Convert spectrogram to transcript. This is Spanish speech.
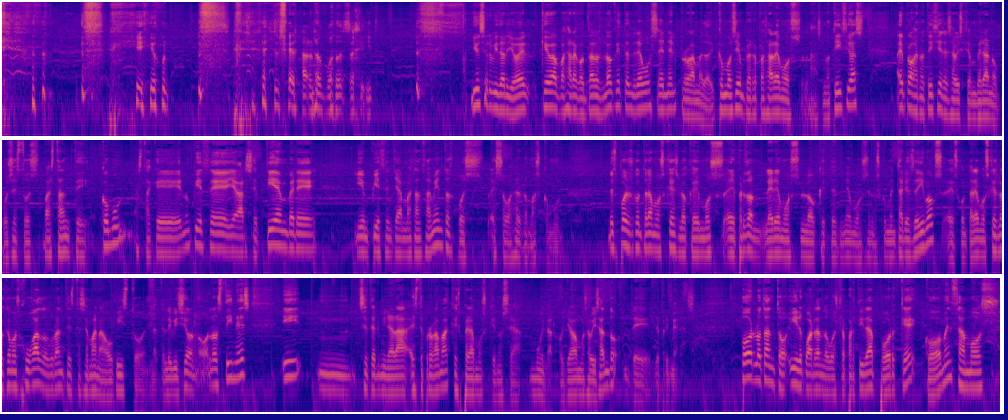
y un... Espera, no puedo seguir. Y un servidor Joel que va a pasar a contaros lo que tendremos en el programa de hoy. Como siempre repasaremos las noticias. Hay pocas noticias, ya sabéis que en verano pues esto es bastante común. Hasta que no empiece a llegar septiembre y empiecen ya más lanzamientos, pues eso va a ser lo más común. Después os contaremos qué es lo que hemos, eh, perdón, leeremos lo que tenemos en los comentarios de Evox, os contaremos qué es lo que hemos jugado durante esta semana o visto en la televisión o en los cines y mm, se terminará este programa que esperamos que no sea muy largo. Ya vamos avisando de, de primeras. Por lo tanto, ir guardando vuestra partida porque comenzamos.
